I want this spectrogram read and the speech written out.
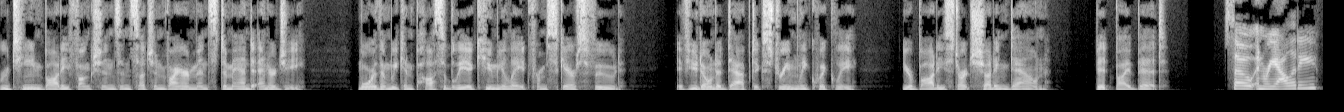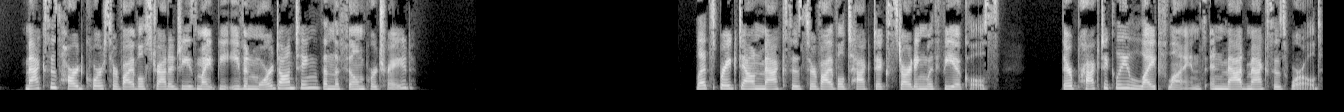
Routine body functions in such environments demand energy, more than we can possibly accumulate from scarce food. If you don't adapt extremely quickly, your body starts shutting down, bit by bit. So, in reality, Max's hardcore survival strategies might be even more daunting than the film portrayed. Let's break down Max's survival tactics starting with vehicles. They're practically lifelines in Mad Max's world,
